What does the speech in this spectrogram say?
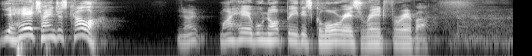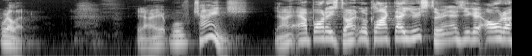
your hair changes colour. You know, my hair will not be this glorious red forever, will it? You know, it will change. You know, our bodies don't look like they used to. And as you get older,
